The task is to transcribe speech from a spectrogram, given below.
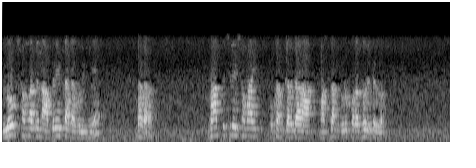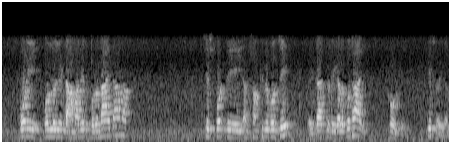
লোক সামলাতে না পেরে টাকাগুলি নিয়ে ঢাকা ভাবতেছিল এই সময় ওখানকার যারা মাস্তান গুরু পড়া ধরে ফেলল। পরে বলল যে, এটা আমাদের। বলো না, এটা আমার। শেষ পর্যায়ে আমি সংক্ষেপে বলছি, এটা চলে গেল কোথায়? কোর্টে কেস হয়ে গেল।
